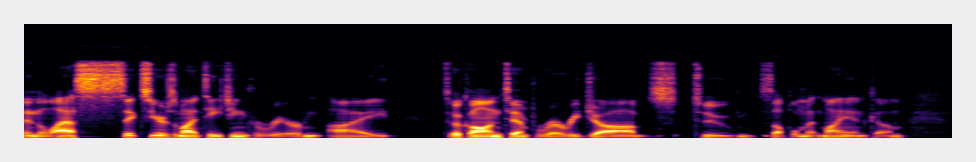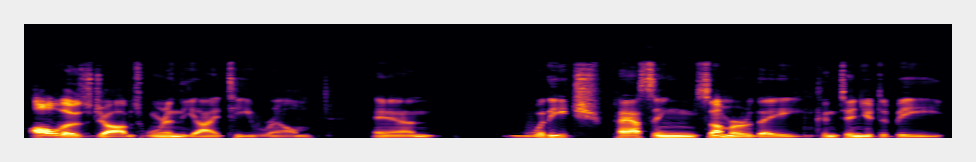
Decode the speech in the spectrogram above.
In the last six years of my teaching career, I took on temporary jobs to supplement my income. All those jobs were in the IT realm. And with each passing summer, they continued to be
